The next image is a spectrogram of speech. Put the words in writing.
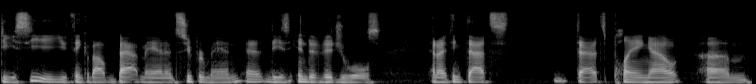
DC, you think about Batman and Superman, uh, these individuals, and I think that's that's playing out um,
